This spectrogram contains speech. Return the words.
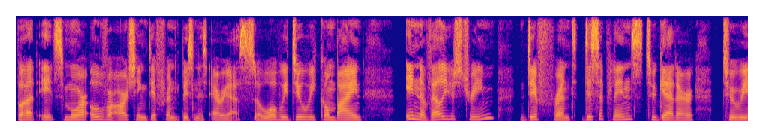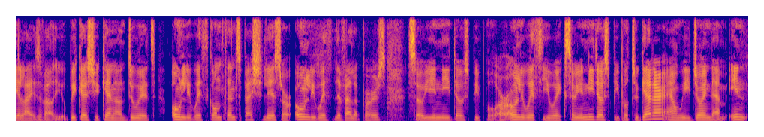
but it's more overarching different business areas. So, what we do, we combine in a value stream different disciplines together to realize value because you cannot do it only with content specialists or only with developers. So you need those people, or only with UX. So you need those people together, and we join them in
